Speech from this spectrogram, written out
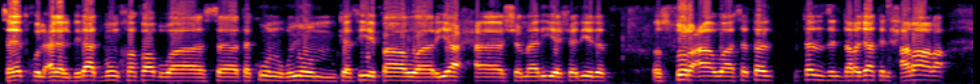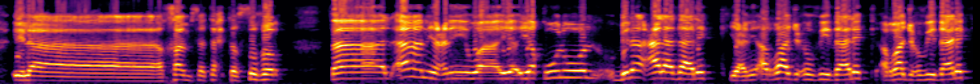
سيدخل على البلاد منخفض وستكون الغيوم كثيفة ورياح شمالية شديدة السرعة وستنزل درجات الحرارة إلى خمسة تحت الصفر. فالآن يعني ويقولون بناء على ذلك يعني الراجح في ذلك الراجح في ذلك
